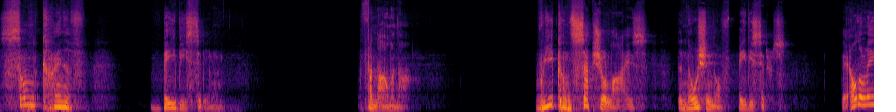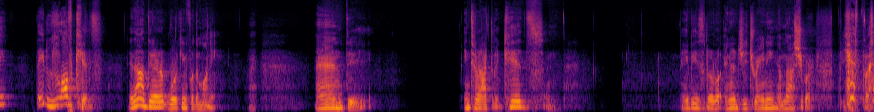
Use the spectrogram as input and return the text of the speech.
Some kind of babysitting phenomena. Reconceptualize the notion of babysitters. The elderly, they love kids. They're not there working for the money. Right? And they interact with kids and Maybe it's a little energy draining, I'm not sure. but,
